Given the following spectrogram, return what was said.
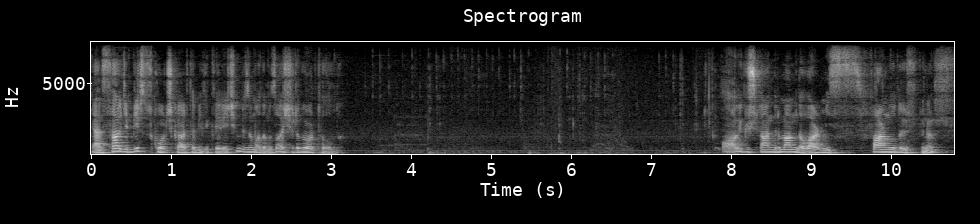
yani sadece bir skor çıkartabildikleri için bizim adımıza aşırı worth oldu. Abi güçlendirmem de var. Mis. Farm'da da üstünüz.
